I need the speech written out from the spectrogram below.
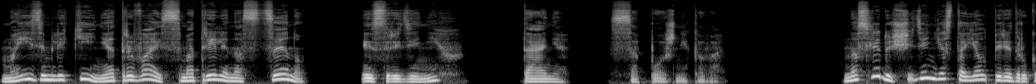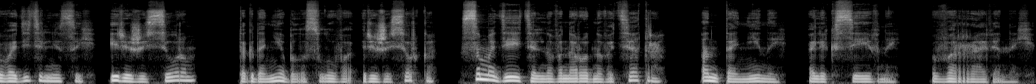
Мои земляки, не отрываясь, смотрели на сцену, и среди них Таня Сапожникова. На следующий день я стоял перед руководительницей и режиссером, тогда не было слова «режиссерка», самодеятельного народного театра Антониной Алексеевной Варавиной.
